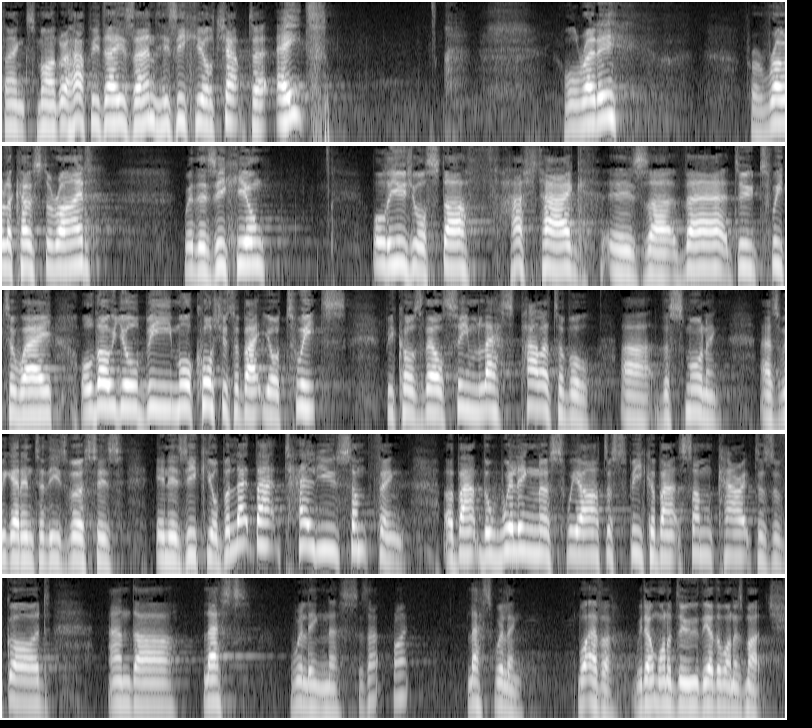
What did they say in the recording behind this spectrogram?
Thanks, Margaret. Happy days then. Ezekiel chapter 8. All ready for a roller coaster ride with Ezekiel? All the usual stuff. Hashtag is uh, there. Do tweet away. Although you'll be more cautious about your tweets because they'll seem less palatable uh, this morning as we get into these verses in Ezekiel. But let that tell you something about the willingness we are to speak about some characters of God and our less willingness. Is that right? Less willing. Whatever. We don't want to do the other one as much.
